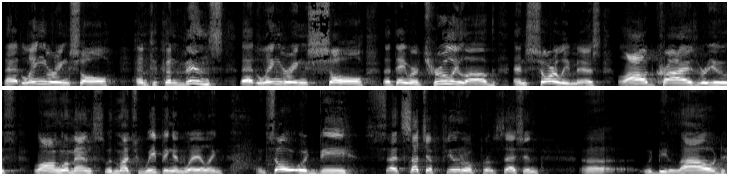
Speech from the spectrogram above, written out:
that lingering soul and to convince that lingering soul that they were truly loved and sorely missed, loud cries were used, long laments with much weeping and wailing. And so it would be that such a funeral procession uh, would be loud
